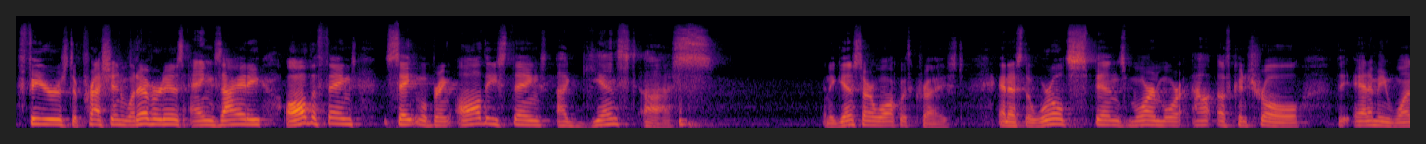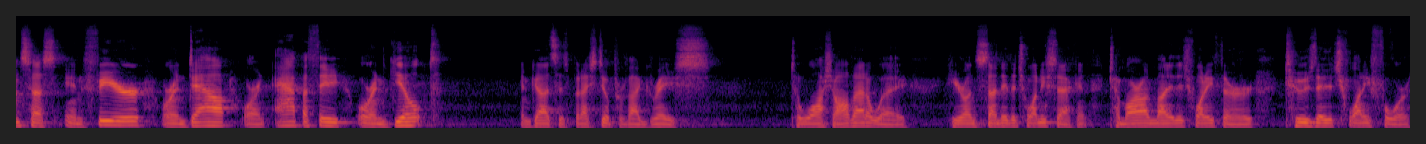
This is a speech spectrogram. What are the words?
fears, depression, whatever it is, anxiety, all the things. Satan will bring all these things against us and against our walk with Christ. And as the world spins more and more out of control, the enemy wants us in fear or in doubt or in apathy or in guilt. And God says, But I still provide grace to wash all that away here on Sunday the 22nd, tomorrow on Monday the 23rd, Tuesday the 24th.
